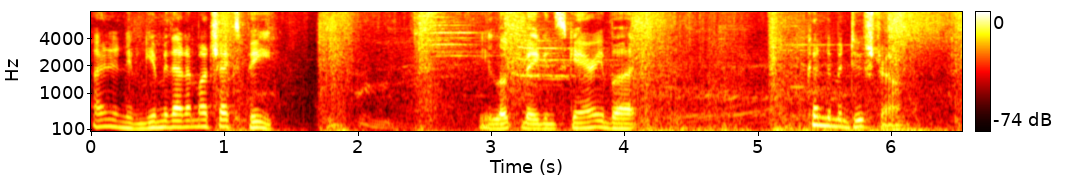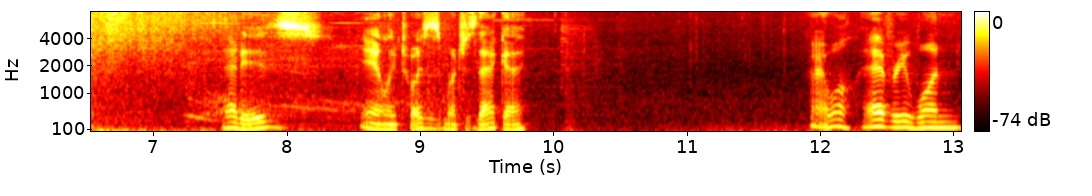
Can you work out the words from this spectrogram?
I didn't even give me that much XP. He looked big and scary, but couldn't have been too strong. That is, yeah, only twice as much as that guy. Alright, well, everyone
